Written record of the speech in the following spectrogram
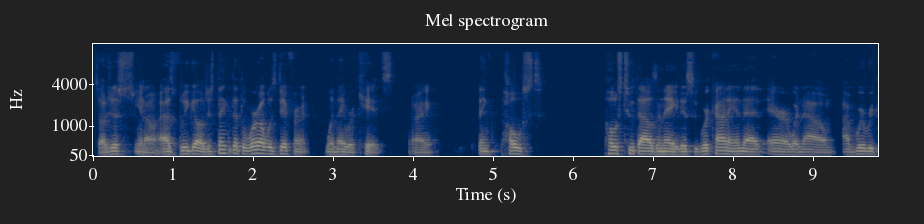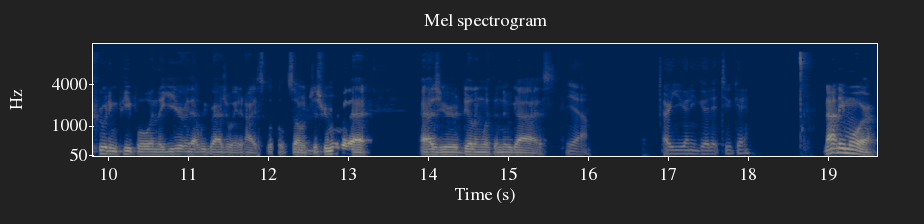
So just, you know, as we go, just think that the world was different when they were kids, right? Think post post 2008. This we're kind of in that era where now I'm, we're recruiting people in the year that we graduated high school. So mm-hmm. just remember that as you're dealing with the new guys. Yeah. Are you any good at 2K? Not anymore.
